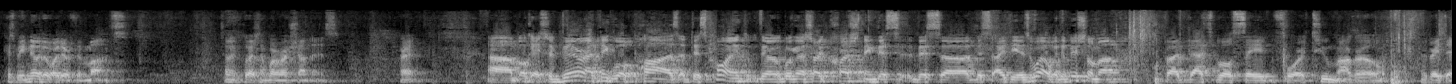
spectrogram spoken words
Because we know the order of the months. The question of where Rosh Hashanah is. Right? Um, okay, so there I think we'll pause at this point. There, we're going to start questioning this this uh, this idea as well with the Bishlama, but that we'll save for tomorrow. Have a great day.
